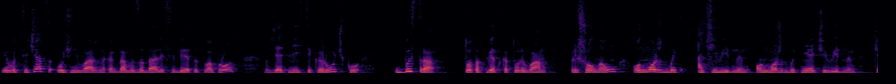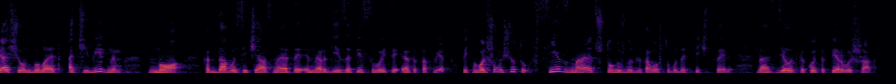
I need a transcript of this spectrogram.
И вот сейчас очень важно, когда вы задали себе этот вопрос, взять листик и ручку и быстро тот ответ, который вам пришел на ум, он может быть очевидным, он может быть неочевидным. Чаще он бывает очевидным, но когда вы сейчас на этой энергии записываете этот ответ, ведь по большому счету все знают, что нужно для того, чтобы достичь цели. Да, сделать какой-то первый шаг.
